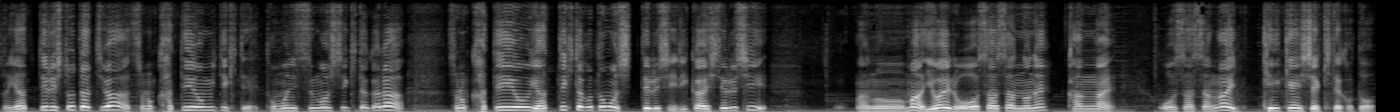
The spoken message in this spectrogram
そのやってる人たちはその過程を見てきて共に過ごしてきたからその過程をやってきたことも知ってるし理解してるしあのまあいわゆる大沢さんのね考え大沢さんが経験してきたこと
